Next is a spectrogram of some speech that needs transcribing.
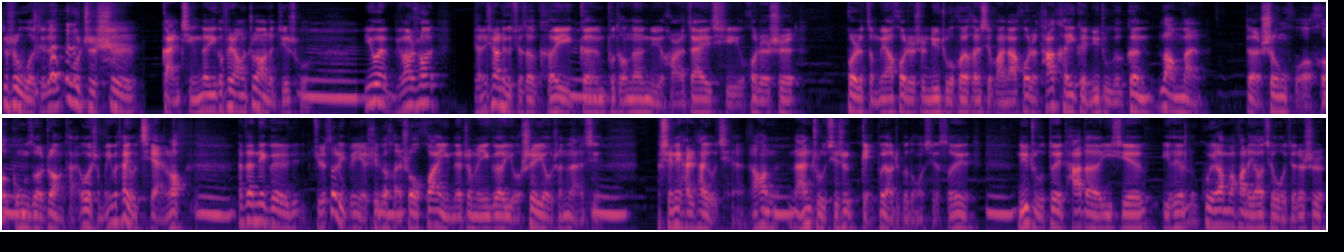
就是我觉得物质是感情的一个非常重要的基础，嗯，因为比方说陈像那个角色可以跟嗯。不同的女孩在一起，或者是或者怎么样，或者是女主会很喜欢他，或者他可以给女主个更浪漫的生活和工作状态，为什么？因为他有钱了。嗯。他在那个角色里边也是一个很受欢迎的这么一个有事业有成的男性，嗯前提还是他有钱。然后嗯男主其实给不了这个东西，所以嗯。女主对他的一些一些过于浪漫化的要求，我觉得是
